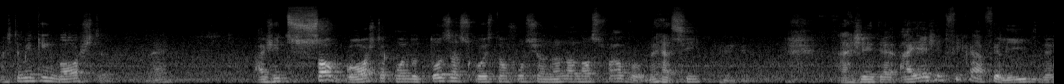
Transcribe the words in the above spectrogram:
Mas também quem gosta, né? A gente só gosta quando todas as coisas estão funcionando a nosso favor, né? Assim, a gente, aí a gente fica feliz, né?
